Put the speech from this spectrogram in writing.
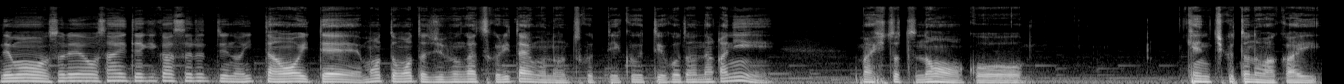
でもそれを最適化するっていうのを一旦置いてもっともっと自分が作りたいものを作っていくっていうことの中にまあ一つのこう建築との和解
